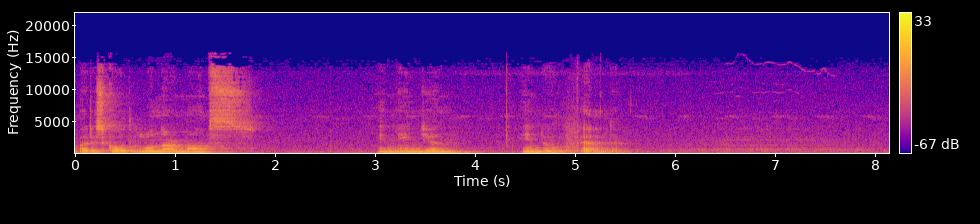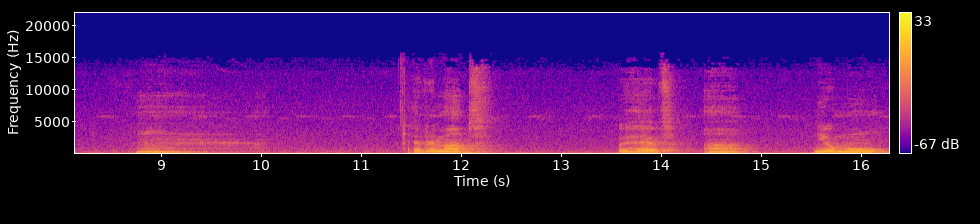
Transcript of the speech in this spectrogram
what is called lunar months in Indian Hindu calendar. Hmm. Every month we have a new moon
